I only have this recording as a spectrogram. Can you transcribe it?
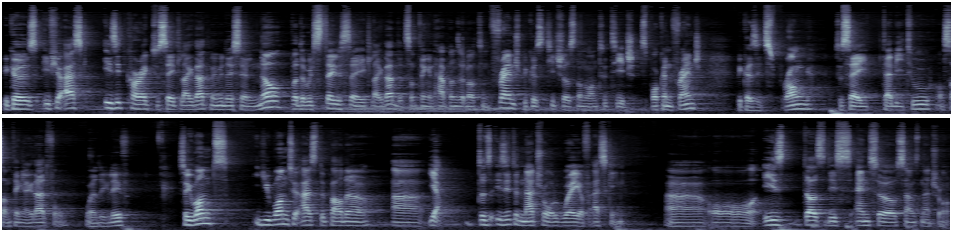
Because if you ask, is it correct to say it like that? Maybe they say no, but they will still say it like that. That's something that happens a lot in French because teachers don't want to teach spoken French because it's wrong to say tabitu or something like that for where do you live. So you want you want to ask the partner, uh, yeah, does, is it a natural way of asking, uh, or is does this answer sounds natural?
